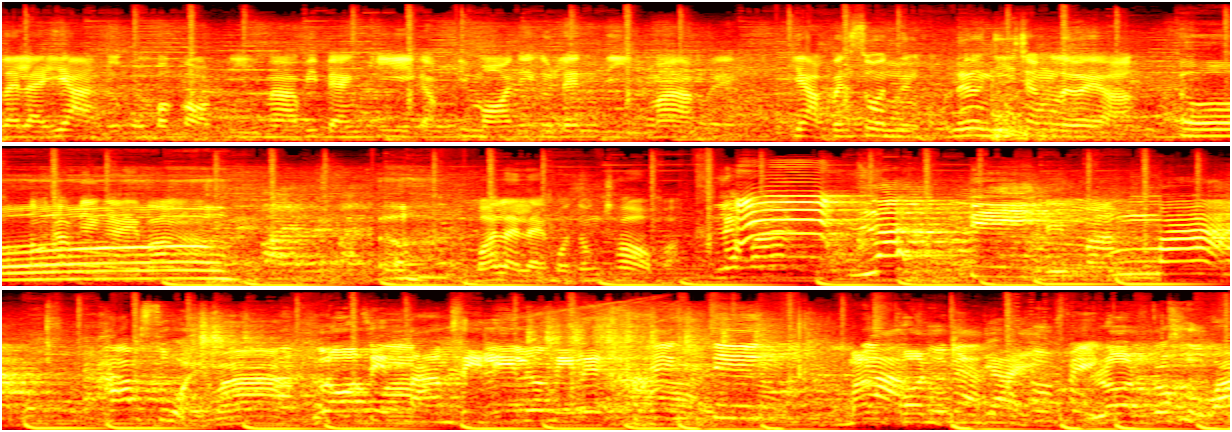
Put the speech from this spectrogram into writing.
หลาย ๆ อย่างคือองค์ประกอบดีมาก พี่แบงกี้กับพี่มอสนี่คือเล่นดีมากเลย อยากเป็นส่วนหนึ่งของเรื่องนี้จังเลยอะต้องทำยังไงบ้างอะผมว่าหลาย ๆ คนต้องชอบอะเรียกว่าเลิศดีมากภาพสสวยมากรอติดตามซีรีส์เรื่องนี้เลยค่ะ acting มังกรกินใหญ่รอนก็คือว่า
